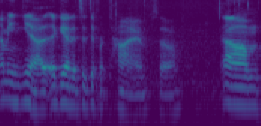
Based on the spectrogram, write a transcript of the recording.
I mean, yeah. Again, it's a different time. So, um,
